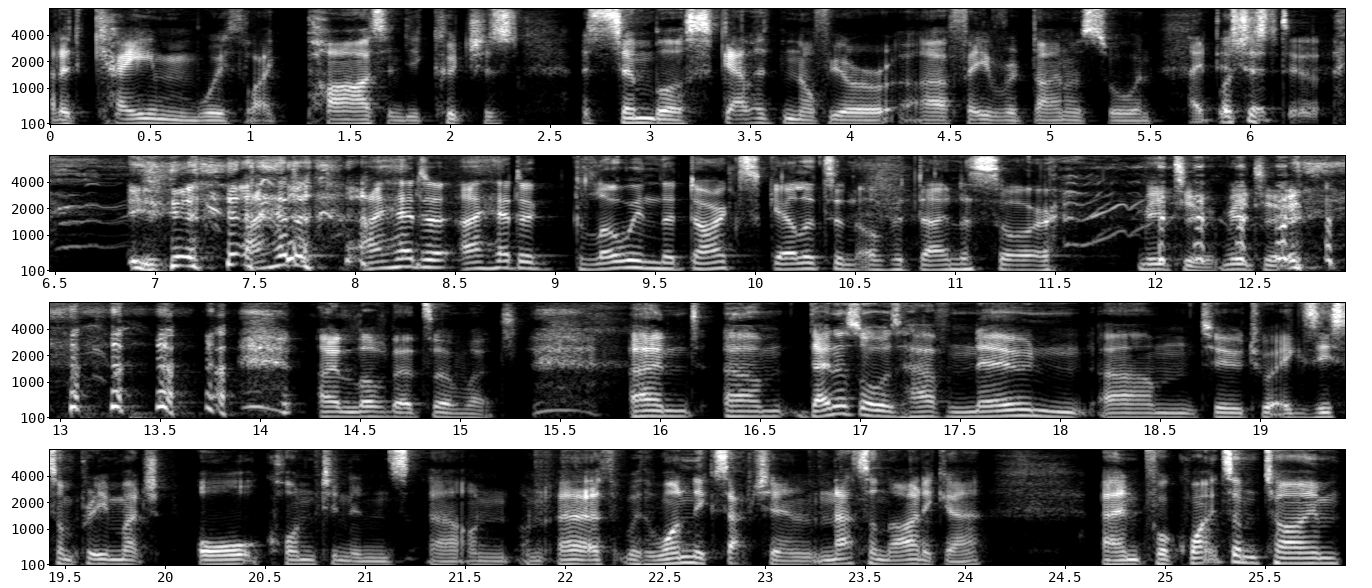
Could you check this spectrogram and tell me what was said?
And it came with like parts, and you could just assemble a skeleton of your uh, favorite dinosaur. And I did was just too. I had a I had a I had a glow in the dark skeleton of a dinosaur. me too, me too. I love that so much. And um, dinosaurs have known um, to to exist on pretty much all continents uh, on on Earth, with one exception, and that's Antarctica. And for quite some time,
